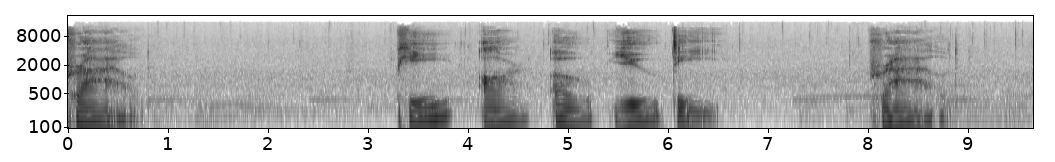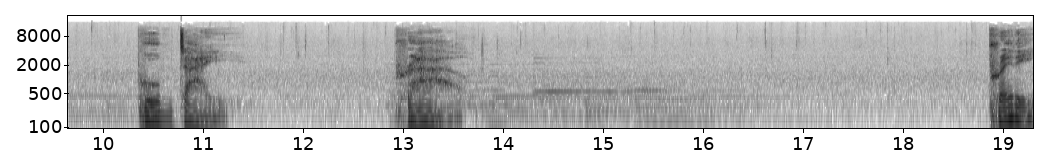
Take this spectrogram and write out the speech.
proud P pretty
